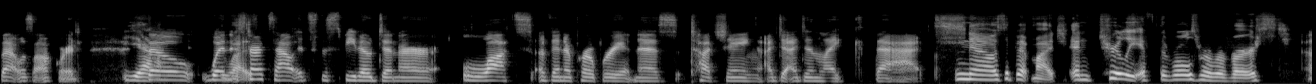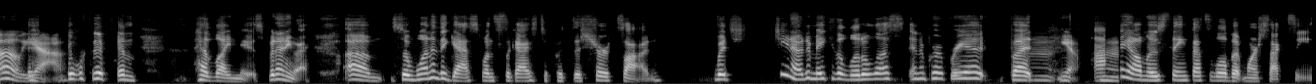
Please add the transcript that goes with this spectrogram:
that was awkward. yeah. So when it it, starts out, it's the speedo dinner. Lots of inappropriateness, touching. I, I didn't like that. no, it's a bit much. And truly, if the roles were reversed, Oh yeah, it would have been headline news. But anyway, um, so one of the guests wants the guys to put the shirts on, which, you know, to make it a little less inappropriate. But Mm, yeah, Mhm. I almost think that's a little bit more sexy.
